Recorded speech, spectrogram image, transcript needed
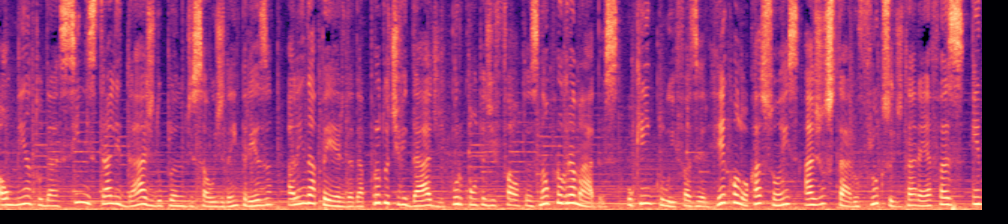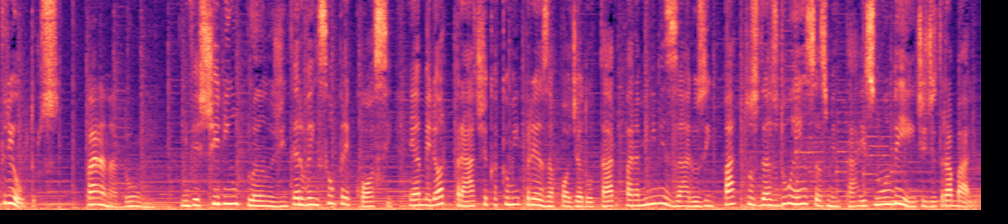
aumento da sinistralidade do plano de saúde da empresa, além da perda da produtividade por conta de faltas não programadas, o que inclui fazer recolocações, ajustar o fluxo de tarefas, entre outros. Para Nadome, Investir em um plano de intervenção precoce é a melhor prática que uma empresa pode adotar para minimizar os impactos das doenças mentais no ambiente de trabalho.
